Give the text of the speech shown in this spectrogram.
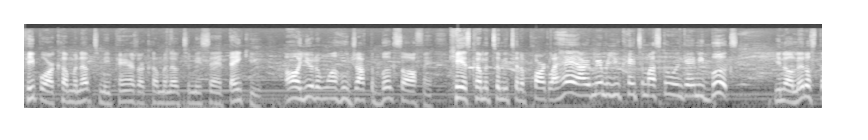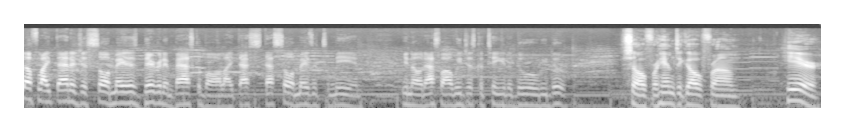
people are coming up to me, parents are coming up to me saying, thank you. Oh, you're the one who dropped the books off. And kids coming to me to the park like, hey, I remember you came to my school and gave me books. You know, little stuff like that is just so amazing. It's bigger than basketball. Like that's that's so amazing to me. And, you know, that's why we just continue to do what we do. So for him to go from here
